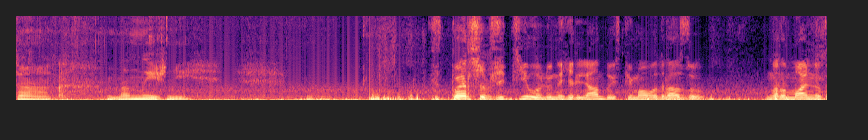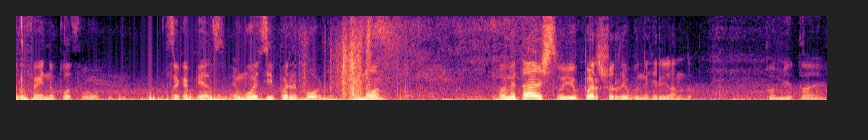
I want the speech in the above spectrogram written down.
Так, на нижній. Вперше в житті ловлю на гірлянду і спіймав одразу нормальну трофейну плотву. Це капець. Емоції переповні. Димон, пам'ятаєш свою першу рибу на гірлянду? Пам'ятаєш,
